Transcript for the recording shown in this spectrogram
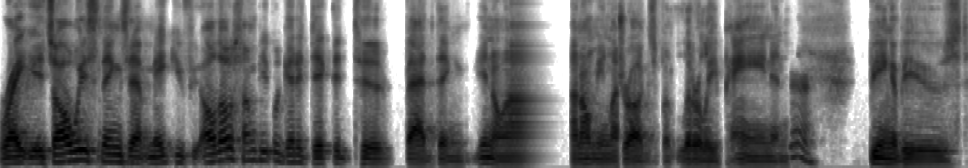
right? It's always things that make you feel. Although some people get addicted to bad things, you know. I, I don't mean like drugs, but literally pain and sure being abused.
